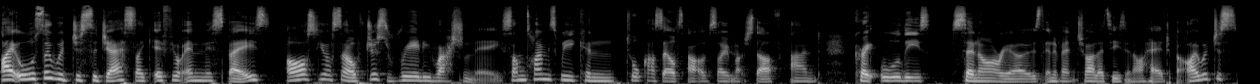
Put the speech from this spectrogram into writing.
I also would just suggest, like, if you're in this space, ask yourself just really rationally. Sometimes we can talk ourselves out of so much stuff and create all these scenarios and eventualities in our head, but I would just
